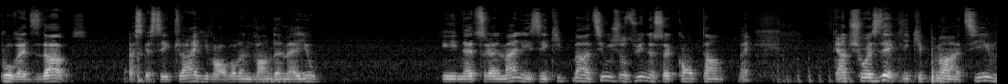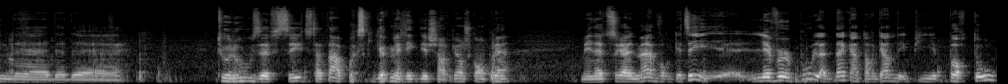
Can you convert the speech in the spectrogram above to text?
pour Adidas. Parce que c'est clair qu'il va y avoir une vente de maillots. Et naturellement, les équipementiers aujourd'hui ne se contentent. Ben, quand tu choisis avec l'équipementier de, de, de, Toulouse FC, tu t'attends à pas ce qu'il gagne la Ligue des Champions, je comprends. Mais naturellement, vous regardez, euh, Liverpool là-dedans, quand on regarde, et puis Porto,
